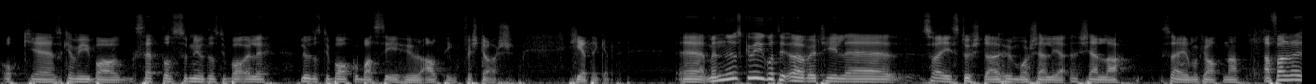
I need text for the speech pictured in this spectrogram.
och eh, så kan vi ju bara sätta oss och njuta oss tillbaka, eller luta oss tillbaka och bara se hur allting förstörs. Helt enkelt. Eh, men nu ska vi gå till, över till Sveriges största humorkälla, källa, Sverigedemokraterna. I alla fall eh,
